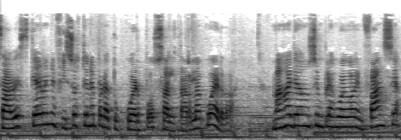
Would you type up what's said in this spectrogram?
¿Sabes qué beneficios tiene para tu cuerpo saltar la cuerda? Más allá de un simple juego de infancia,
